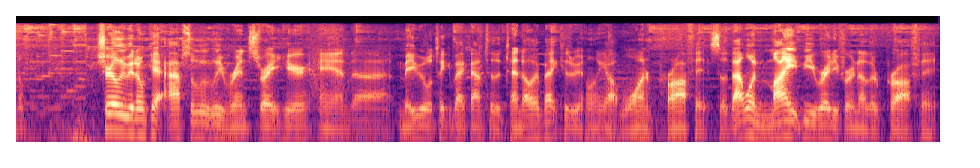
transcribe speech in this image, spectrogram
Nope. Surely we don't get absolutely rinsed right here, and uh, maybe we'll take it back down to the $10 bet because we only got one profit. So that one might be ready for another profit.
